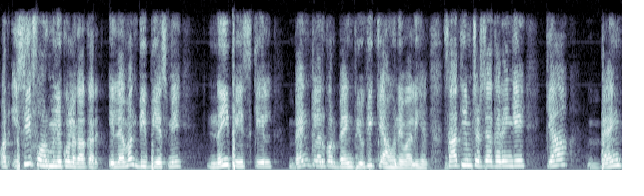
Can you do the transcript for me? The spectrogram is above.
और इसी फॉर्मूले को लगाकर 11 बीपीएस में नई पे स्केल बैंक क्लर्क और बैंक पीओ की क्या होने वाली है? साथ ही हम चर्चा करेंगे, क्या बैंक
